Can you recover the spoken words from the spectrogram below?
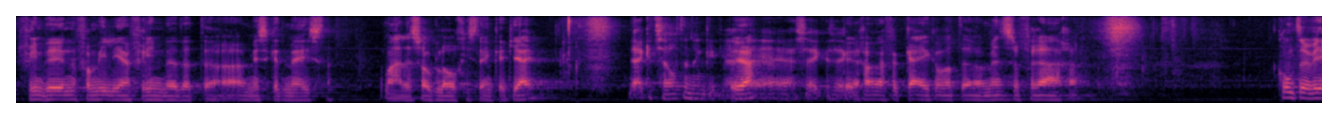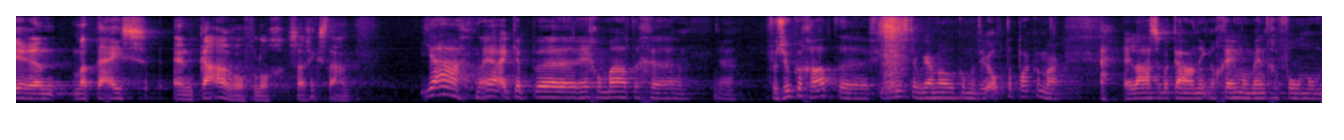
Vriendin, familie en vrienden, dat eh, mis ik het meeste. Maar dat is ook logisch, denk ik. Jij? Ja, ik hetzelfde denk ik. Ja, Ja? ja, ja, zeker, Oké, zeker. dan gaan we even kijken wat eh, mensen vragen. Komt er weer een Matthijs en Karel vlog, zag ik staan. Ja, nou ja, ik heb eh, regelmatig eh, ja, verzoeken gehad, eh, via Instagram ook, om het weer op te pakken. Maar helaas hebben Karel en ik nog geen moment gevonden om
